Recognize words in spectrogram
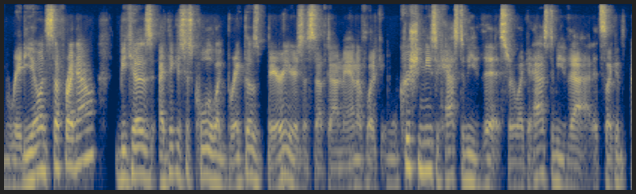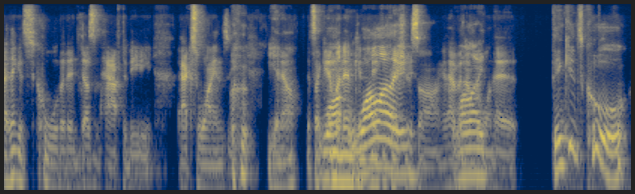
radio and stuff right now because I think it's just cool to like break those barriers and stuff down, man. Of like Christian music has to be this or like it has to be that. It's like it's, I think it's cool that it doesn't have to be X, Y, and Z. You know, it's like while, Eminem can make a Christian I, song and have a number I one hit. Think it's cool.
